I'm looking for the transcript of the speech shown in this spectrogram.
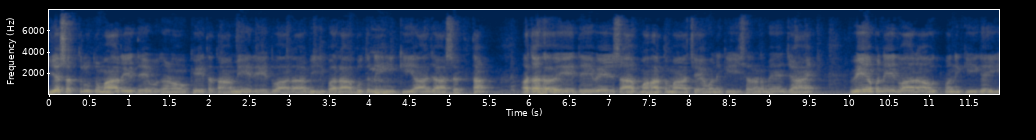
यह शत्रु तुम्हारे देवगणों के तथा मेरे द्वारा भी पराभूत नहीं किया जा सकता। अतः ये देवेश, आप महात्मा चैवन की शरण में जाएँ। वे अपने द्वारा उत्पन्न की गई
